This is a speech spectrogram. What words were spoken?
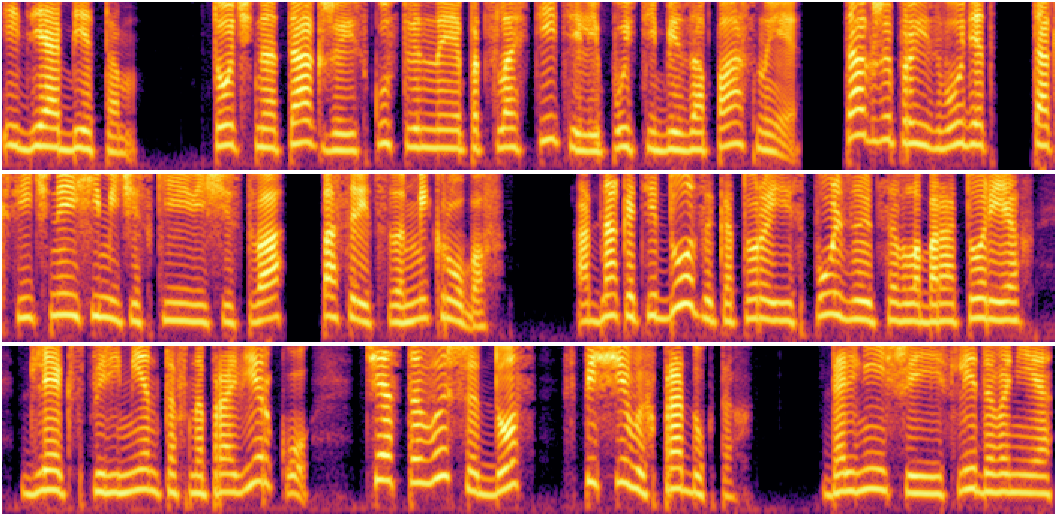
и диабетом. Точно так же искусственные подсластители, пусть и безопасные, также производят токсичные химические вещества посредством микробов. Однако те дозы, которые используются в лабораториях для экспериментов на проверку, часто выше доз в пищевых продуктах. Дальнейшие исследования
